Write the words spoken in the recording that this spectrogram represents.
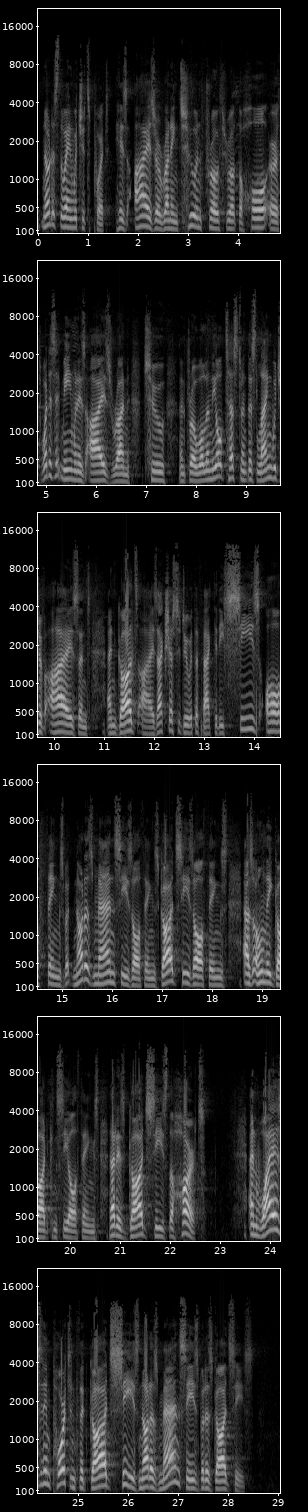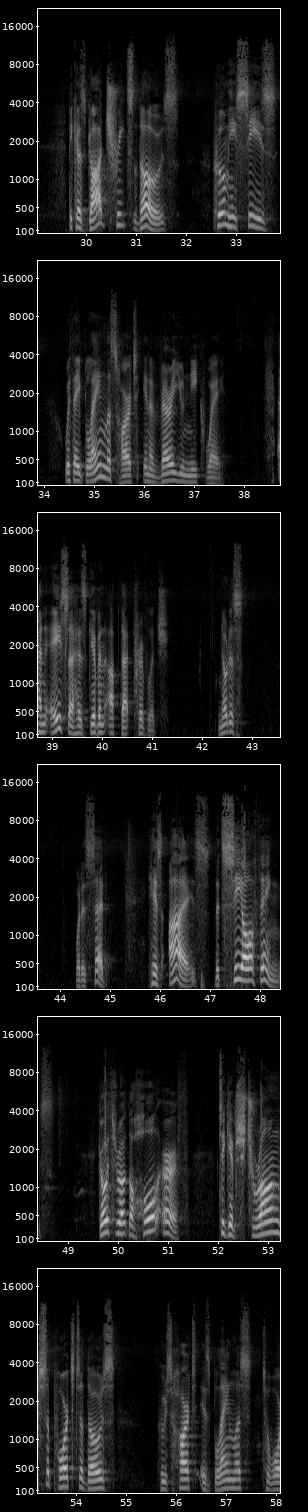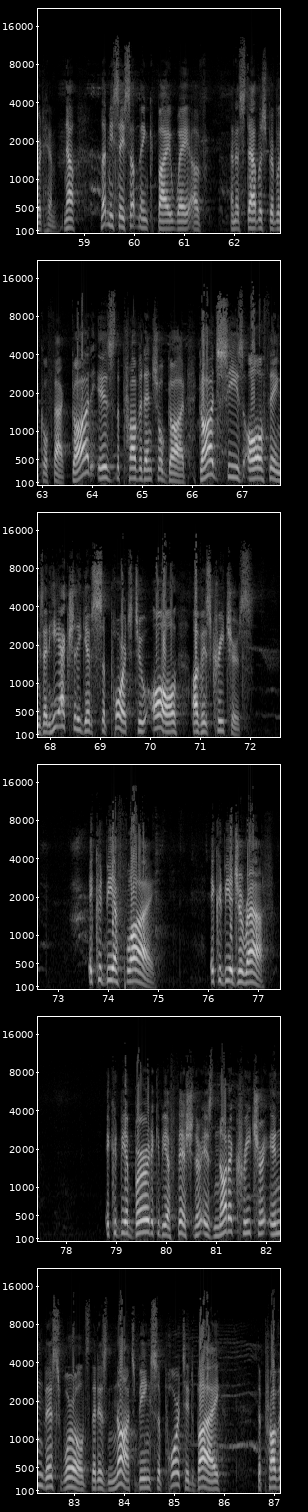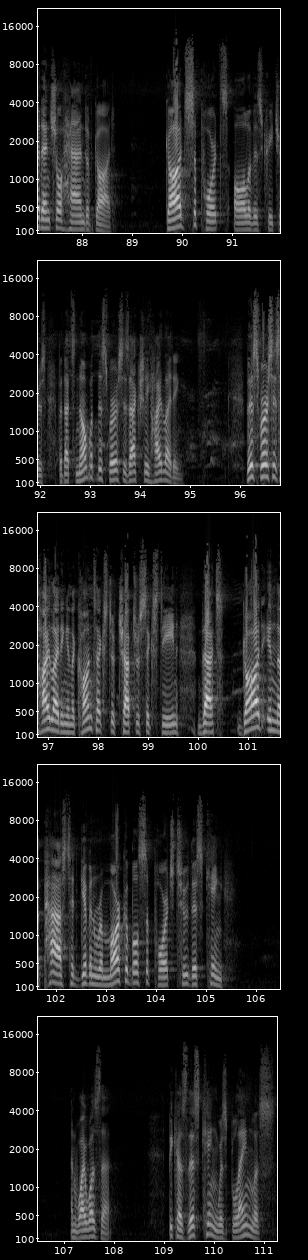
But notice the way in which it's put. His eyes are running to and fro throughout the whole earth. What does it mean when his eyes run to and fro? Well, in the Old Testament, this language of eyes and, and God's eyes actually has to do with the fact that he sees all things, but not as man sees all things. God sees all things as only God can see all things. That is, God sees the heart. And why is it important that God sees not as man sees, but as God sees? Because God treats those whom he sees with a blameless heart in a very unique way. And Asa has given up that privilege. Notice what is said. His eyes that see all things go throughout the whole earth to give strong support to those whose heart is blameless toward him. Now, let me say something by way of an established biblical fact. God is the providential God. God sees all things, and He actually gives support to all of His creatures. It could be a fly, it could be a giraffe, it could be a bird, it could be a fish. There is not a creature in this world that is not being supported by the providential hand of God. God supports all of his creatures, but that's not what this verse is actually highlighting. This verse is highlighting in the context of chapter 16 that God in the past had given remarkable support to this king. And why was that? Because this king was blameless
